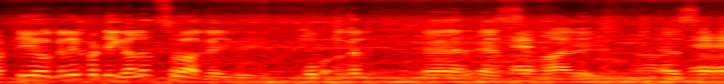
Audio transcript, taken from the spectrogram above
पट्टी अगली पट्टी गलत सुराख गई गई अगल ऐसा ऐसा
